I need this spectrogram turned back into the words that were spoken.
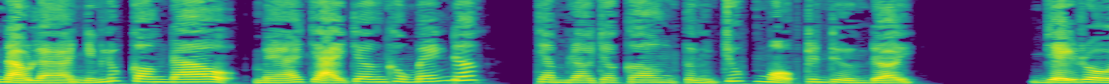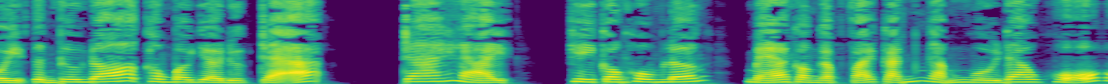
Nào là những lúc con đau, mẹ chạy chân không bén đất, chăm lo cho con từng chút một trên đường đời. Vậy rồi tình thương đó không bao giờ được trả. Trái lại, khi con khôn lớn, mẹ còn gặp phải cảnh ngậm ngùi đau khổ,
